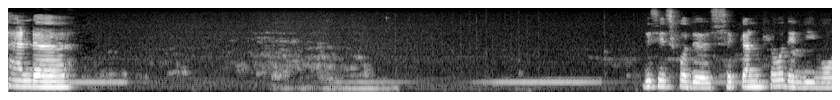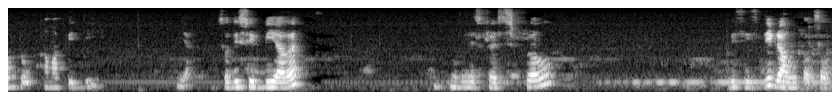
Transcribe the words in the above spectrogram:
And uh, this is for the second floor then we want to come up with the yeah. So this will be our this first floor. This is the ground floor. So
